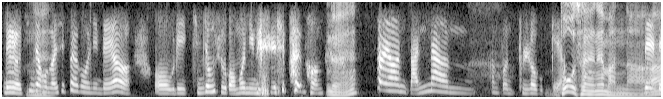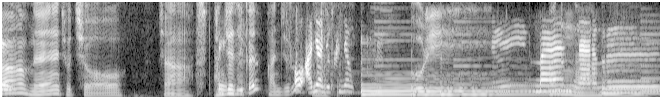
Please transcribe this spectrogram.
네, 친정 엄마 네. 18번인데요. 어, 우리 김정숙 어머님의 18번. 네. 사연 만남 한번 불러볼게요. 도사연의 만남. 네네. 네, 좋죠. 자, 반주해드릴까요? 반주로? 어, 아니, 아니요. 그냥. 우리 만남은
